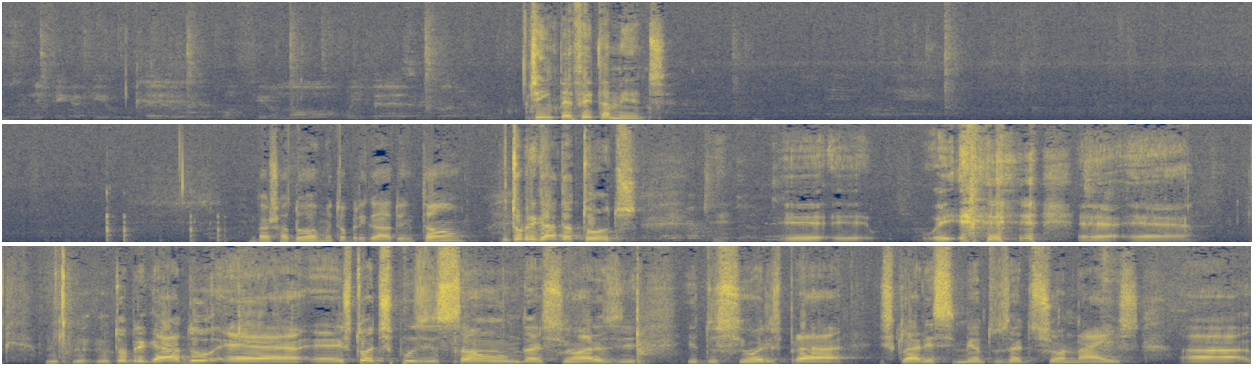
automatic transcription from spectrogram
Isso significa que o Peru confirmou o interesse do projeto? Sim, perfeitamente. Embaixador, muito obrigado, então. Muito obrigado a todos. É, é, é, é muito obrigado. É, é, estou à disposição das senhoras e, e dos senhores para esclarecimentos adicionais ah,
